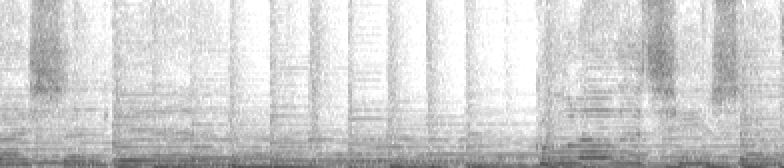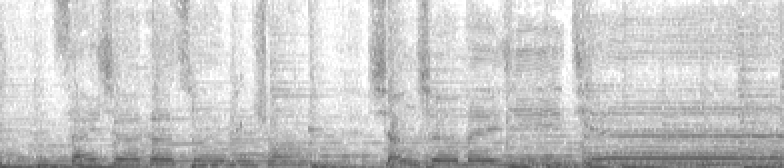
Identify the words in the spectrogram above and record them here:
在身边。古老的琴声在这个村庄响彻每一天，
